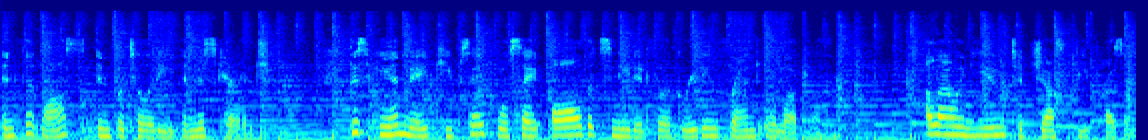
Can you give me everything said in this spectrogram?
infant loss, infertility, and miscarriage. This handmade keepsake will say all that's needed for a grieving friend or loved one, allowing you to just be present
